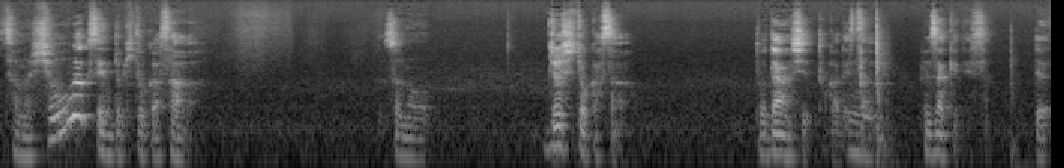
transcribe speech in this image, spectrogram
その小学生の時とかさその女子とかさと男子とかでさ、うん。ふざけてさで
